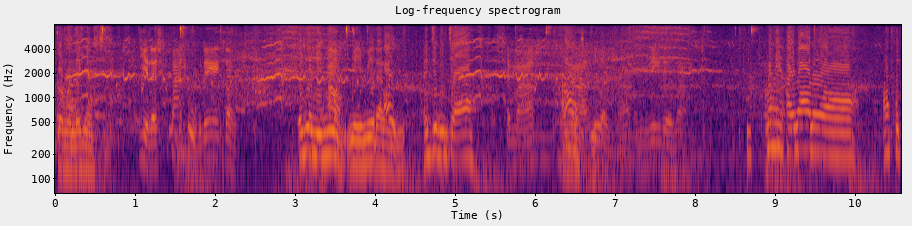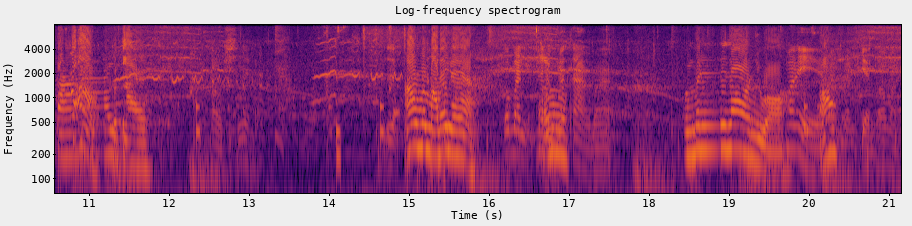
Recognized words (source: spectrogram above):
ตัวมันเล็กไงเหี้ยแล้วป้าถูกได้ไงก่อนเอ้ยมีมีดมีมีดอะไรไอ้ยจิกุญแจ ไอ้มาร์คเอ้ามาร์คด่วนมาร์คมันวิ่งเร็วมากไม่มีใครรอดเลยอ๋อเอากูตายอ้าวกูตายเอ้าเชี่ยแล้วเอ้ามันมาได้ไงอะก็มันทะลุหน้าต่างมา มึงไม่ได้รอดอยู่หรอ ไม่เอ้ามันเปลี่ยนเป้าหมาย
